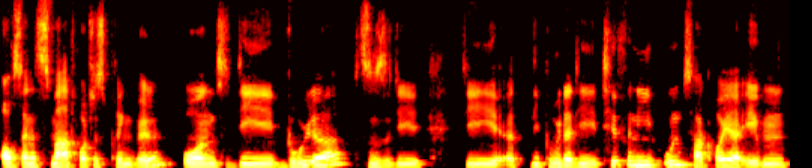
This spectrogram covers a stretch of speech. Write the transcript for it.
auf seine Smartwatches bringen will. Und die Brüder, beziehungsweise die, die, äh, die Brüder, die Tiffany und Tag Heuer eben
